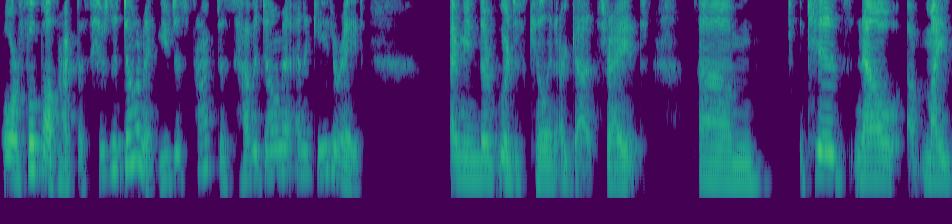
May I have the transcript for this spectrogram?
or football practice. Here's a donut. You just practiced. Have a donut and a Gatorade. I mean, we're just killing our guts, right? Um, kids now, uh, my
